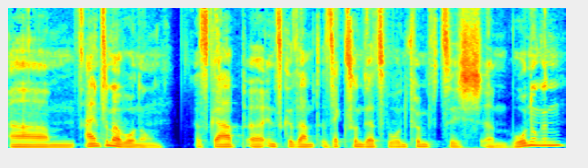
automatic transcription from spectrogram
Ähm, Einzimmerwohnungen. Es gab äh, insgesamt 652 ähm, Wohnungen.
